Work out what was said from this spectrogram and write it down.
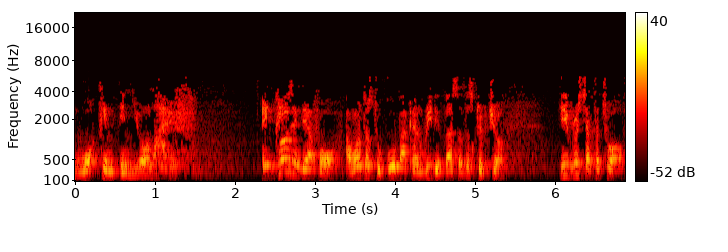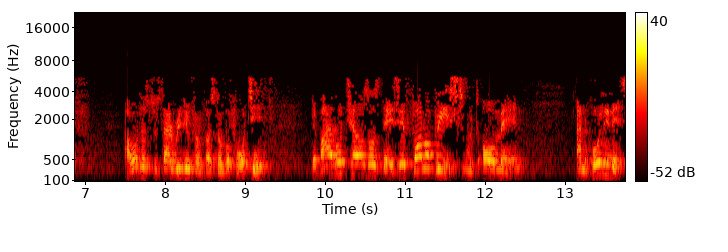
working in your life. In closing, therefore, I want us to go back and read a verse of the scripture Hebrews chapter 12. I want us to start reading from verse number 14. The Bible tells us there, it says, Follow peace with all men and holiness,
